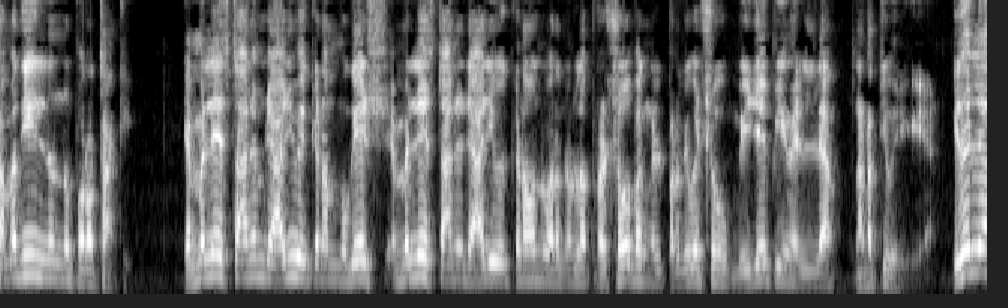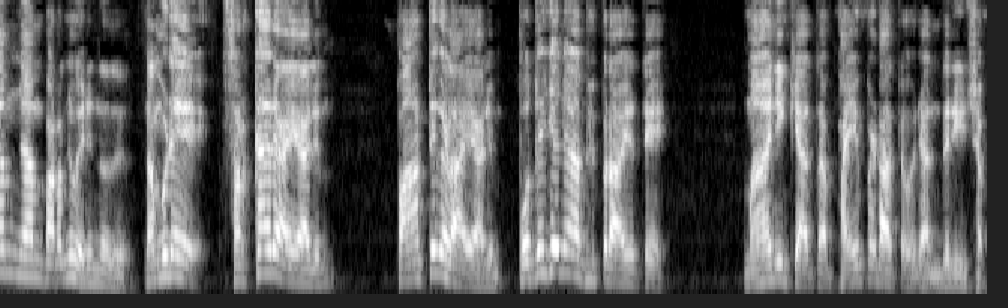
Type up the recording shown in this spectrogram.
സമിതിയിൽ നിന്ന് പുറത്താക്കി. എം എൽ എ സ്ഥാനം രാജിവെക്കണം മുകേഷ് എം എൽ എ സ്ഥാനം രാജിവെക്കണമെന്ന് പറഞ്ഞുള്ള പ്രക്ഷോഭങ്ങൾ പ്രതിപക്ഷവും ബി ജെ പിയും എല്ലാം നടത്തി വരികയാണ് ഇതെല്ലാം ഞാൻ പറഞ്ഞു വരുന്നത് നമ്മുടെ സർക്കാരായാലും പാർട്ടികളായാലും പൊതുജനാഭിപ്രായത്തെ മാനിക്കാത്ത ഭയപ്പെടാത്ത ഒരു അന്തരീക്ഷം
